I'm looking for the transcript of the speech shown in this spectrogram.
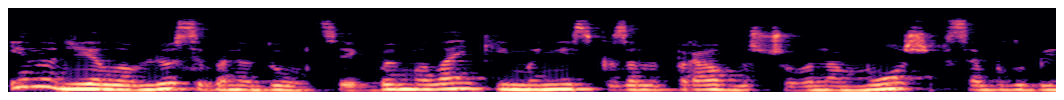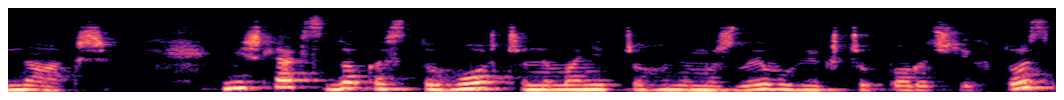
Іноді я ловлю себе на думці, якби маленький мені сказали правду, що вона може, все було б інакше. Мій шлях це доказ того, що немає нічого неможливого, якщо поруч є хтось,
